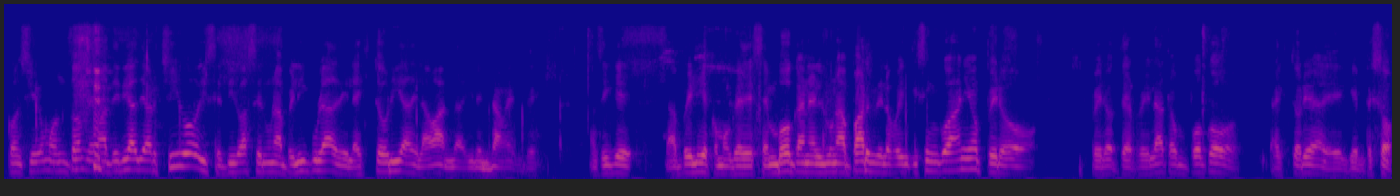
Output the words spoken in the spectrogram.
consiguió un montón de material de archivo y se tiró a hacer una película de la historia de la banda directamente. Así que la peli es como que desemboca en el Luna Park de los 25 años, pero, pero te relata un poco la historia de que empezó.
